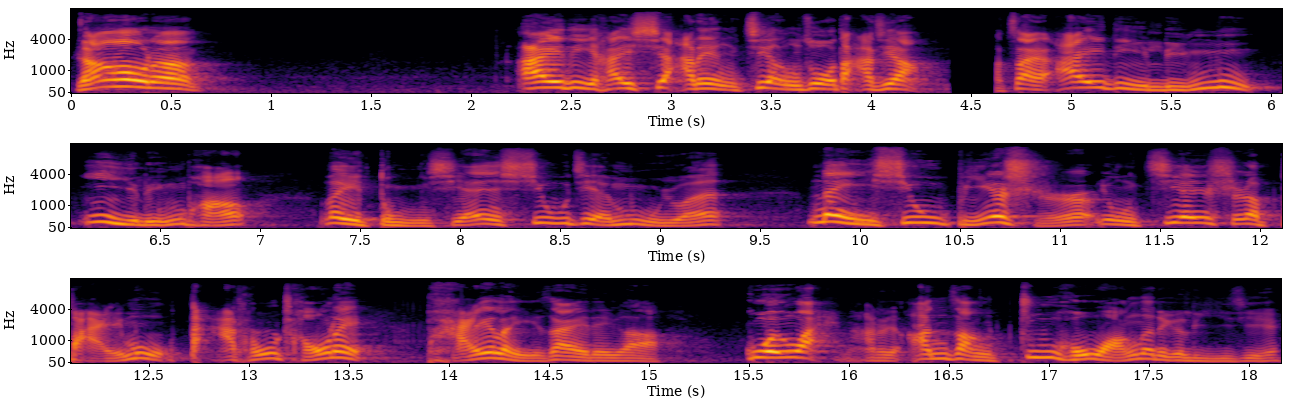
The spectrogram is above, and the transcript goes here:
然后呢？哀帝还下令将作大将，在哀帝陵墓义陵旁为董贤修建墓园，内修别室，用坚实的柏木大头朝内排垒在这个关外，拿着安葬诸侯王的这个礼节。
